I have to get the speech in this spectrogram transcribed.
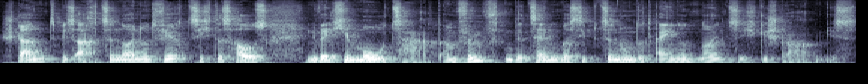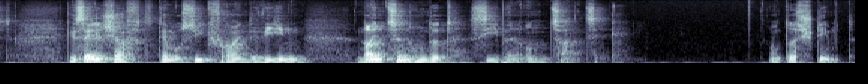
stand bis 1849 das Haus, in welchem Mozart am 5. Dezember 1791 gestorben ist. Gesellschaft der Musikfreunde Wien 1927. Und das stimmt.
